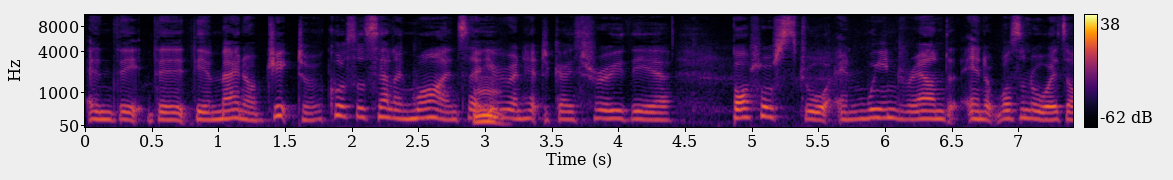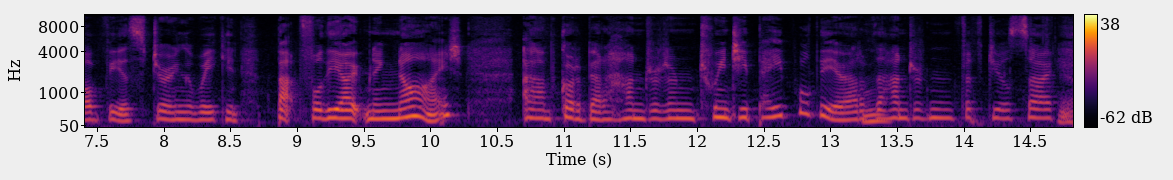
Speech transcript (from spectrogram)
and the, the their main objective, of course, was selling wine. So mm. everyone had to go through their bottle store and went round, and it wasn't always obvious during the weekend. But for the opening night, um, got about 120 people there out of mm. the 150 or so. Yeah.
